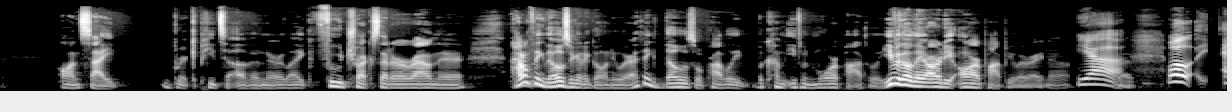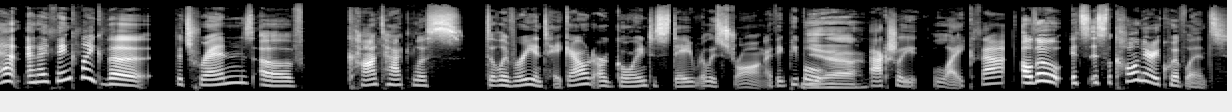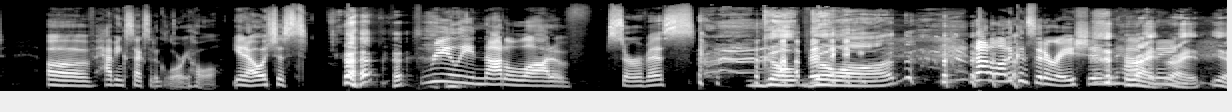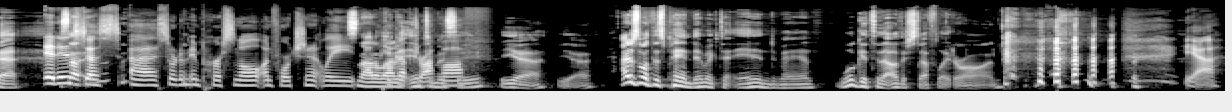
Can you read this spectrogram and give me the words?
on site brick pizza oven or like food trucks that are around there. I don't think those are going to go anywhere. I think those will probably become even more popular, even though they already are popular right now. Yeah. But- Well, and and I think like the the trends of contactless delivery and takeout are going to stay really strong. I think people yeah. actually like that. Although it's it's the culinary equivalent of having sex at a glory hole. You know, it's just really not a lot of service. go go on. not a lot of consideration happening. Right, right, yeah. It It's is not- just uh, sort of impersonal, unfortunately. It's not a lot of pick up, drop off. intimacy. Yeah, yeah. I just want this pandemic to end, man. We'll get to the other stuff later on. Yeah,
